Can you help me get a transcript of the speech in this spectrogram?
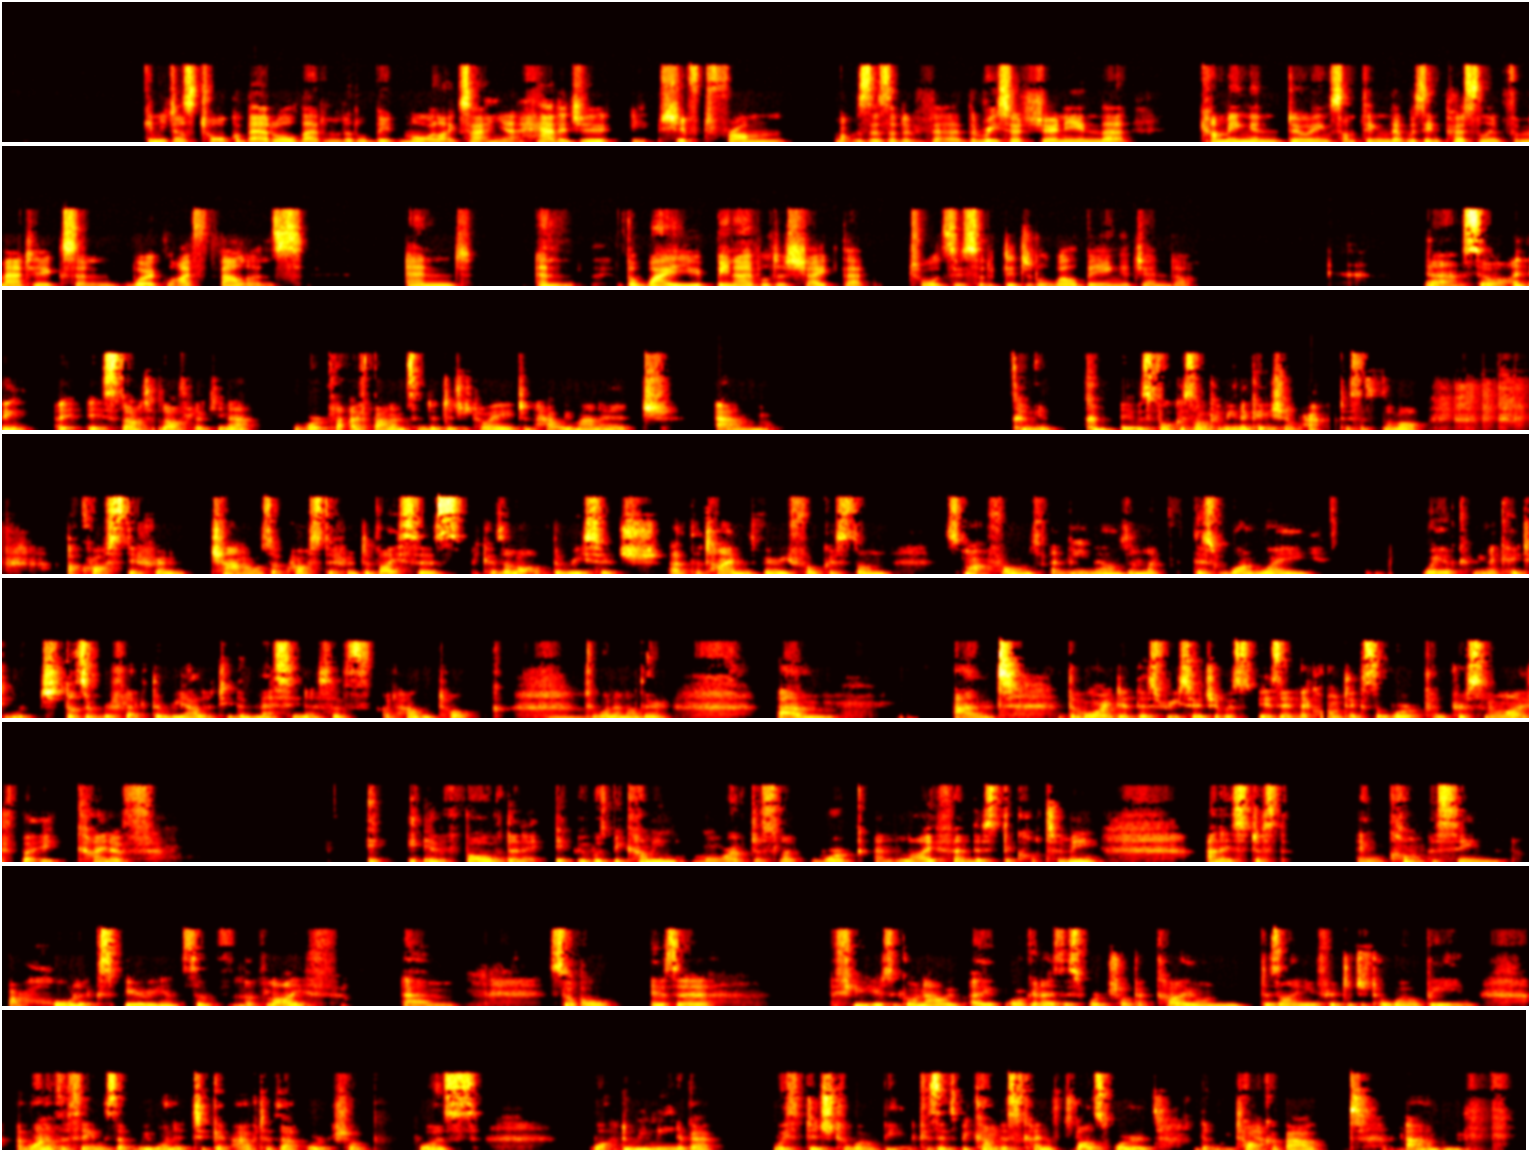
Can you just talk about all that a little bit more? Like, so, you know, how did you shift from what was the sort of uh, the research journey in the coming and doing something that was in personal informatics and work life balance and and the way you've been able to shape that towards this sort of digital well-being agenda. Yeah so i think it started off looking at work-life balance in the digital age and how we manage um, commun- com- it was focused on communication practices a lot across different channels, across different devices, because a lot of the research at the time was very focused on smartphones and emails and like this one way way of communicating, which doesn't reflect the reality, the messiness of, of how we talk mm. to one another. Um, and the more I did this research, it was is in the context of work and personal life, but it kind of it, it evolved and it, it was becoming more of just like work and life and this dichotomy. And it's just encompassing our whole experience of, mm. of life. Um, so it was a, a few years ago now, I, I organized this workshop at CHI on designing for digital well-being. And one of the things that we wanted to get out of that workshop was what do we mean about with digital well-being because it's become this kind of buzzword that we talk yeah. about um,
